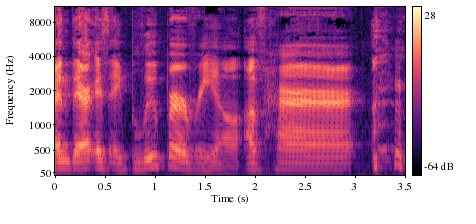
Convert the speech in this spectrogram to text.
And there is a blooper reel of her.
